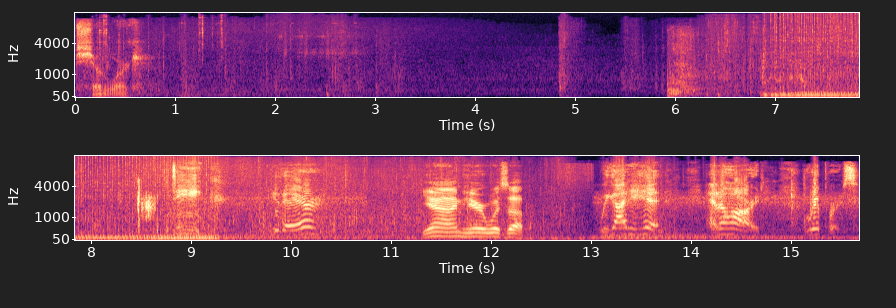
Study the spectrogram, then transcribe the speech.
Should work. Deke, you there? Yeah, I'm here. What's up? We got hit, and hard. Rippers.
